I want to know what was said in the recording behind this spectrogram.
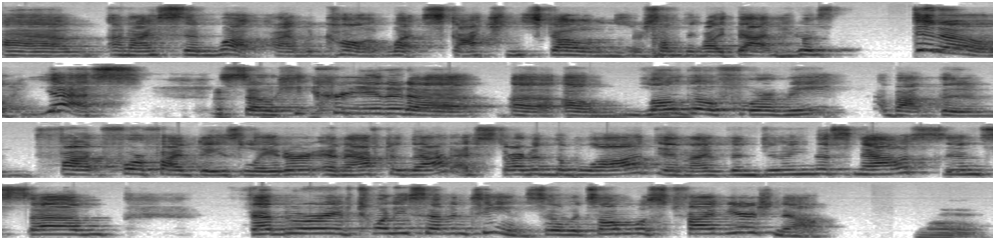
Um, and I said, well, I would call it what, scotch and scones or something like that. And he goes, ditto, yes. so he created a, a, a, logo for me about the five, four or five days later. And after that, I started the blog, and I've been doing this now since um, February of 2017. So it's almost five years now. Oh,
